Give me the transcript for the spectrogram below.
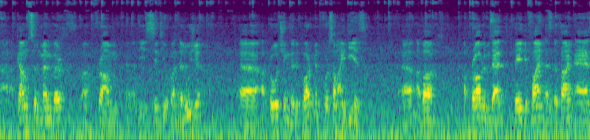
a council member uh, from uh, the city of Andalusia uh, approaching the department for some ideas uh, about a problem that they defined at the time as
